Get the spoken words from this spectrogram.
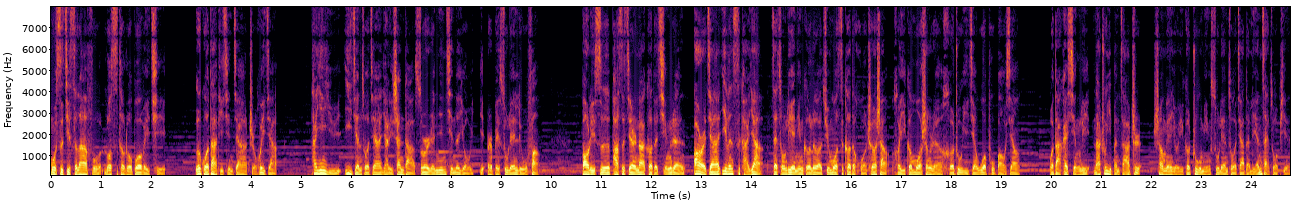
穆斯季斯拉夫·罗斯特罗波维奇，俄国大提琴家、指挥家。他因与意见作家亚历山大·索尔仁尼琴的友谊而被苏联流放。鲍里斯·帕斯捷尔纳克的情人奥尔加·伊文斯卡娅在从列宁格勒去莫斯科的火车上和一个陌生人合住一间卧铺包厢。我打开行李，拿出一本杂志，上面有一个著名苏联作家的连载作品。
